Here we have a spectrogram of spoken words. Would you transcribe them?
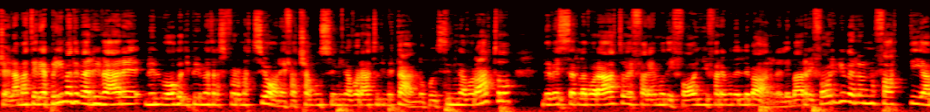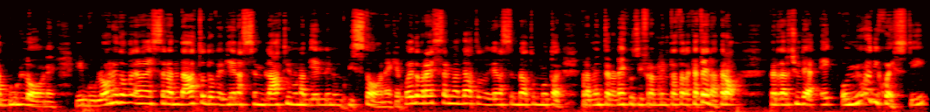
Cioè la materia prima deve arrivare nel luogo di prima trasformazione, facciamo un seminavorato di metallo, poi il seminavorato deve essere lavorato e faremo dei fogli, faremo delle barre. Le barre e i fogli verranno fatti a bullone. Il bullone dovrà essere andato dove viene assemblato in una biella in un pistone, che poi dovrà essere mandato dove viene assemblato un motore. Probabilmente non è così frammentata la catena, però per darci un'idea, e ognuno di questi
